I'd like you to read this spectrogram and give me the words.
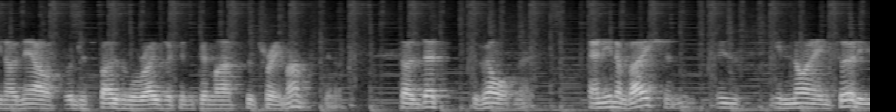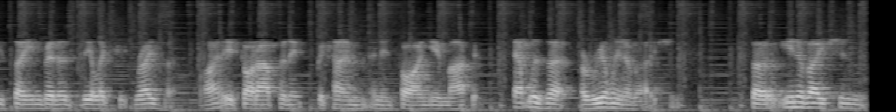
You know, now a disposable razor can, can last for three months, you know. So that's development. And innovation is in 1930s, they invented the electric razor, right? It got up and it became an entire new market. That was a, a real innovation. So innovation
